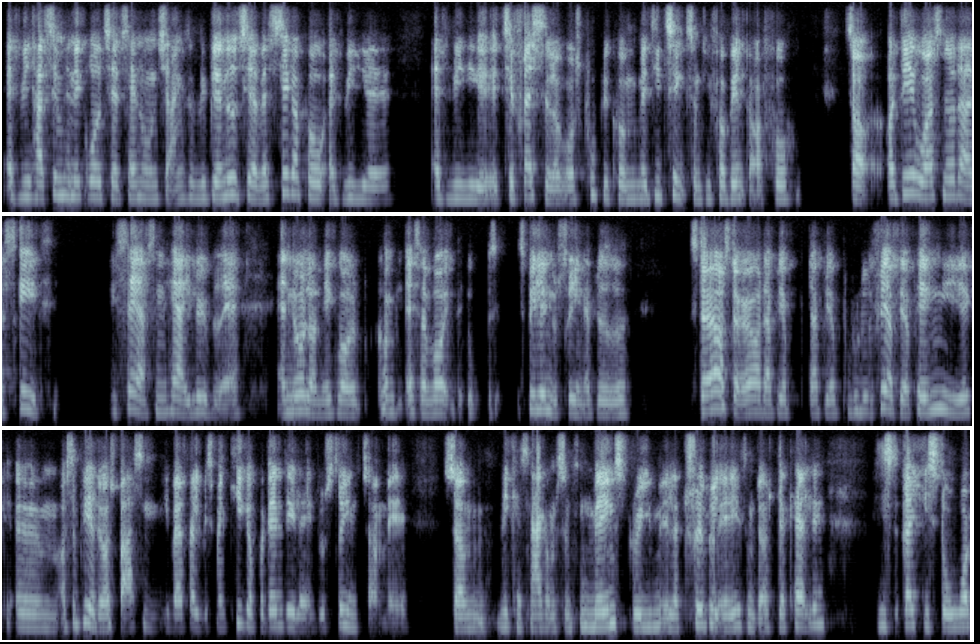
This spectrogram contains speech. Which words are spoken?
at vi har simpelthen ikke råd til at tage nogle chancer. Vi bliver nødt til at være sikre på, at vi, øh, at vi øh, tilfredsstiller vores publikum med de ting, som de forventer at få. Så, og det er jo også noget, der er sket, især sådan her i løbet af, af nullerne, ikke? Hvor, kom, altså, hvor øh, spilindustrien er blevet større og større, og der bliver, der bliver puttet flere og flere penge i. Ikke? Øhm, og så bliver det også bare sådan, i hvert fald hvis man kigger på den del af industrien, som, øh, som vi kan snakke om som sådan mainstream, eller AAA, som det også bliver kaldt, ikke? de rigtig store,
